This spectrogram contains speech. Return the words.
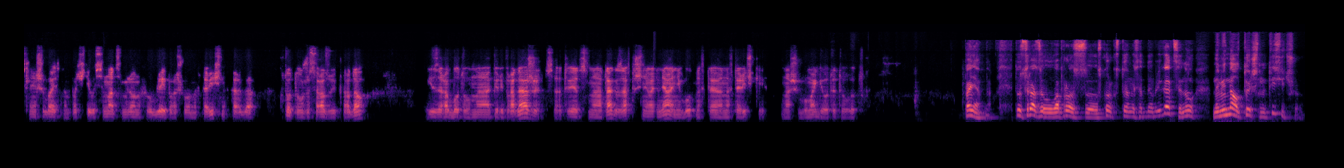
Если не ошибаюсь, там почти 18 миллионов рублей прошло на вторичных торгах. Кто-то уже сразу и продал и заработал на перепродаже. Соответственно, а так с завтрашнего дня они будут на вторичке нашей бумаги вот этого выпуска. Понятно. Тут сразу вопрос, э, сколько стоимость одной облигации? Ну, номинал точно тысячу.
